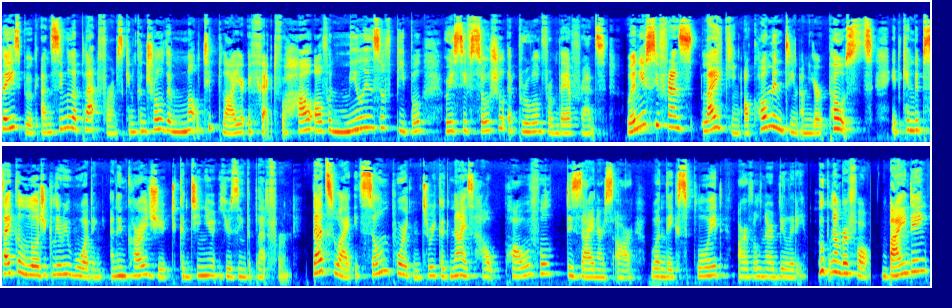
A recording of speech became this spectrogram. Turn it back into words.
Facebook and similar platforms can control the multiplier effect for how often millions of people receive social approval from their friends. When you see friends liking or commenting on your posts, it can be psychologically rewarding and encourage you to continue using the platform. That's why it's so important to recognize how powerful designers are when they exploit our vulnerability. Hook number four binding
